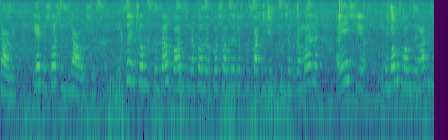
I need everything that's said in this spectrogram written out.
самі. Я пішла світ за очі. Ніхто нічого не сказав, бабці, напевно, почали розпускати плітки вже про мене, а інші продовжували займатися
